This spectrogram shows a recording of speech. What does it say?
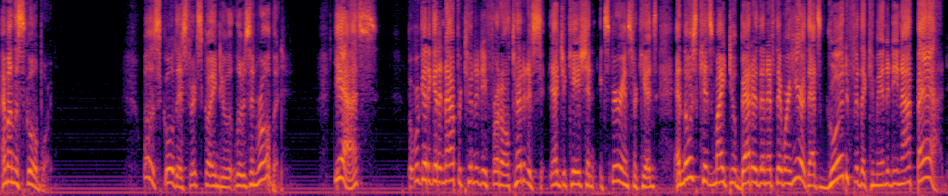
I'm on the school board. Well, the school district's going to lose enrollment. Yes, but we're going to get an opportunity for an alternative education experience for kids, and those kids might do better than if they were here. That's good for the community, not bad.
